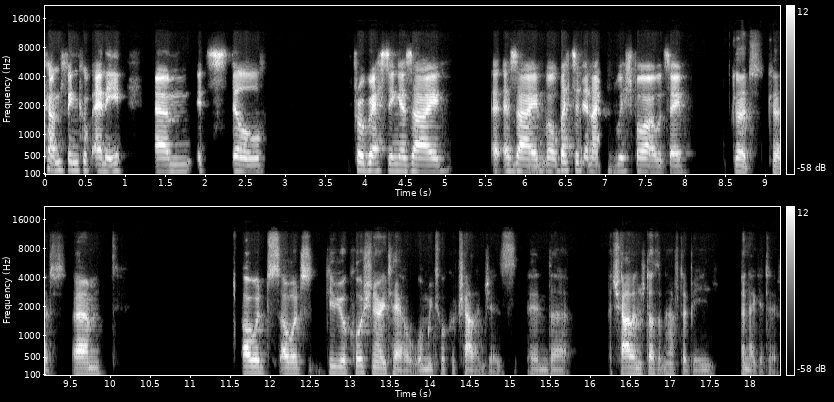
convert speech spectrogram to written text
can't think of any. Um, it's still progressing as I as I well better than I could wish for. I would say. Good, good. Um, I would I would give you a cautionary tale when we talk of challenges, in that a challenge doesn't have to be a negative.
